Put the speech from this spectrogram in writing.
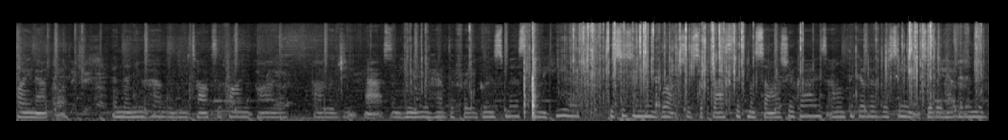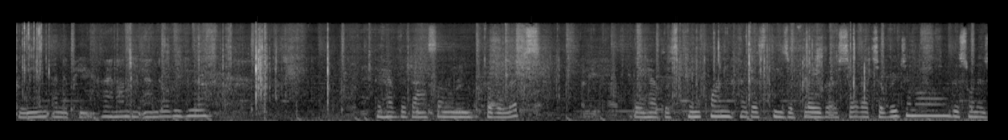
pineapple. And then you have the detoxifying eye allergy mask. And here you have the fragrance mist. And here, this is a new brush. It's a plastic massager, guys. I don't think I've ever seen it. So they have it in the green and the pink. And on the end over here, they have the Vaseline for the lips. They have this pink one. I guess these are flavors. So that's original. This one is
